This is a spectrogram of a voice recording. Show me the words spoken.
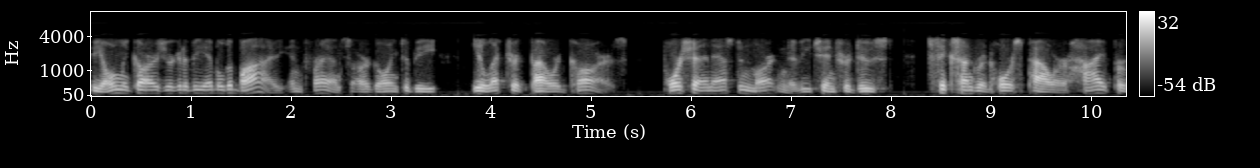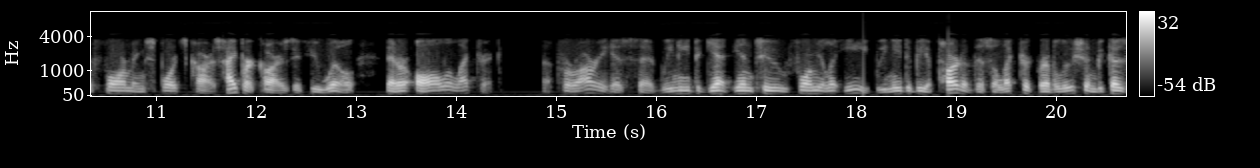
the only cars you're going to be able to buy in France are going to be electric powered cars. Porsche and Aston Martin have each introduced 600 horsepower, high performing sports cars, hypercars, if you will, that are all electric. Uh, Ferrari has said we need to get into Formula E. We need to be a part of this electric revolution because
